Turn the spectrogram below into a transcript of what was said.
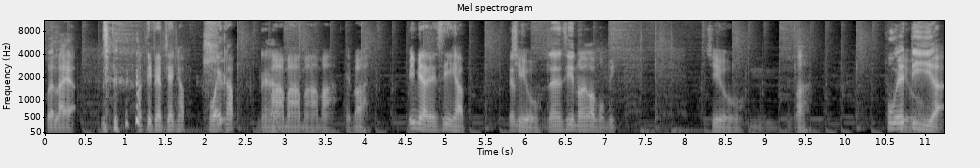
เปิดอะไรอะมันติเฟรมเจนครับโอ้ยครับนะคมารับมามามาเห็นปะไม่มีอะไรซี่ครับชิลแรงซี่น้อยกว่าผมอีกชิลอืมเห็นปะ Full HD อะ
